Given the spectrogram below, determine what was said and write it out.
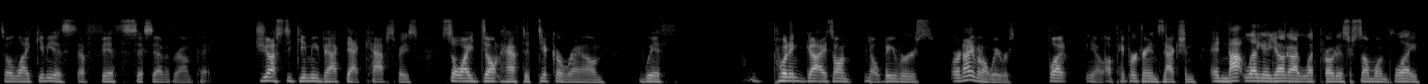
So like, give me a, a fifth, sixth, seventh round pick just to give me back that cap space, so I don't have to dick around with putting guys on you know waivers or not even on waivers, but you know a paper transaction and not letting a young guy like Protas or someone play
